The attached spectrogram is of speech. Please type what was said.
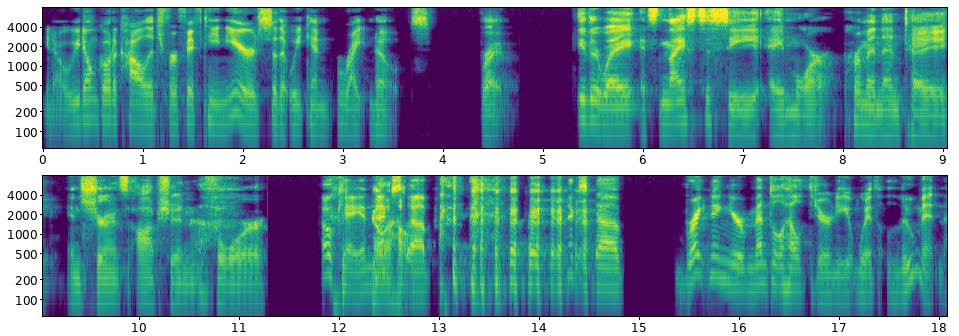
You know, we don't go to college for 15 years so that we can write notes. Right. Either way, it's nice to see a more permanente insurance option for Okay, and next up, next up, brightening your mental health journey with Lumen.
